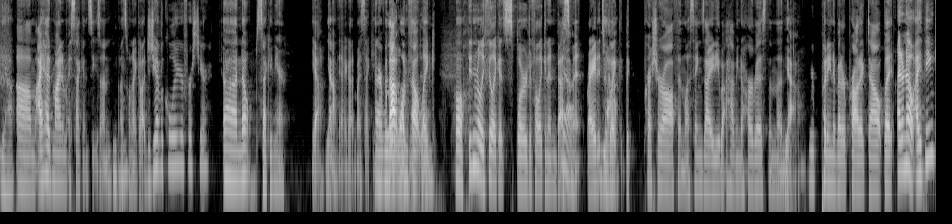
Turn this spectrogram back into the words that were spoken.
Yeah. Um, I had mine in my second season. Mm-hmm. That's when I got. Did you have a cooler your first year? Uh, no, second year. Yeah, yeah, yeah. I got it my second year, really but that one that felt thing. like oh. didn't really feel like a splurge. It felt like an investment, yeah. right? It took yeah. like the pressure off and less anxiety about having to harvest and then yeah you're putting a better product out but i don't know i think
